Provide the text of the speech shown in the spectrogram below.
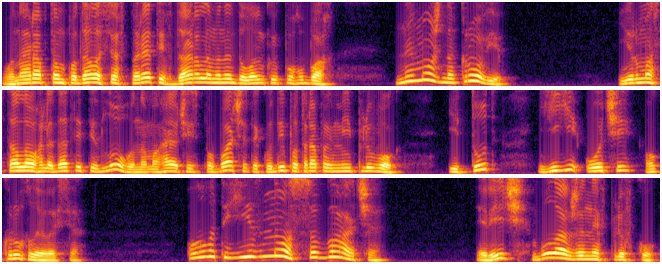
Вона раптом подалася вперед і вдарила мене долонькою по губах. Не можна кров'ю. Ірма стала оглядати підлогу, намагаючись побачити, куди потрапив мій плювок, і тут її очі округлилися. От гівно собаче. Річ була вже не в плювку.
